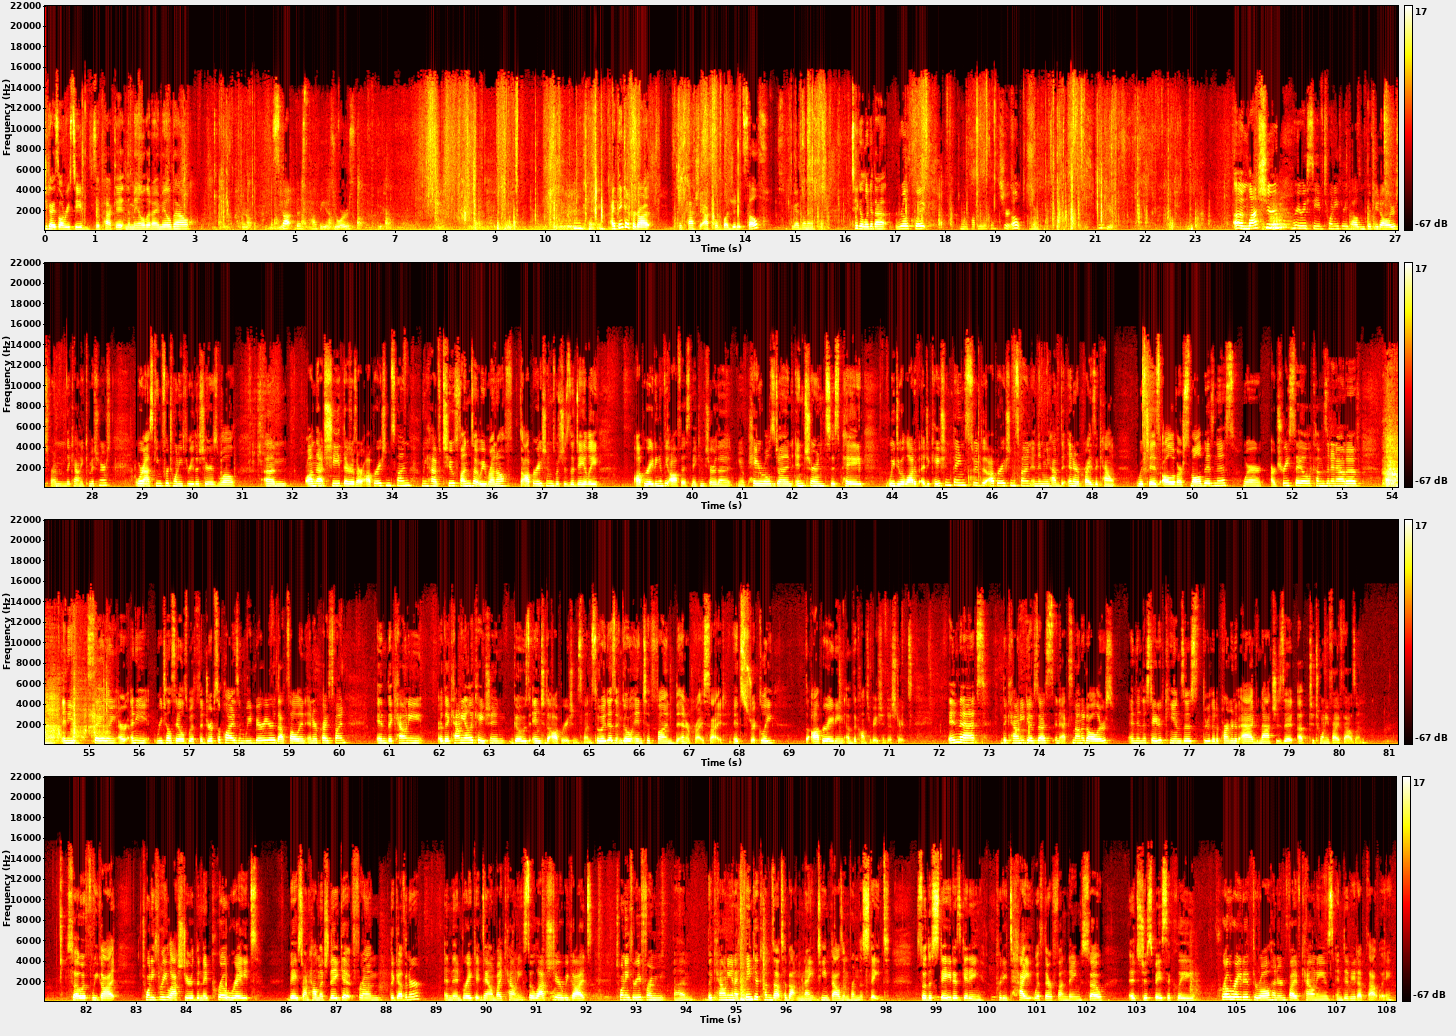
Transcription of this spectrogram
Did you guys all receive the packet in the mail that I mailed out? Scott, this copy is yours. Okay, I think I forgot to attach the actual budget itself. If you guys want to take a look at that real quick. Do you want a copy? Sure. Oh, here. Thank you. Um, last year, we received twenty-three thousand fifty dollars from the county commissioners. We're asking for twenty-three this year as well. Um, on that sheet, there is our operations fund. We have two funds that we run off the operations, which is the daily operating of the office, making sure that you know payroll's done, insurance is paid. We do a lot of education things through the operations fund, and then we have the enterprise account, which is all of our small business, where our tree sale comes in and out of, um, any sailing or any retail sales with the drip supplies and weed barrier. That's all in enterprise fund, and the county or the county allocation goes into the operations fund. So it doesn't go into fund the enterprise side. It's strictly the operating of the conservation districts. In that, the county gives us an X amount of dollars, and then the state of Kansas, through the Department of Ag, matches it up to twenty-five thousand. So if we got twenty-three last year, then they prorate based on how much they get from the governor, and then break it down by county. So last year we got twenty-three from um, the county, and I think it comes out to about nineteen thousand from the state. So the state is getting pretty tight with their funding. So it's just basically prorated through all 105 counties and divvied up that way.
